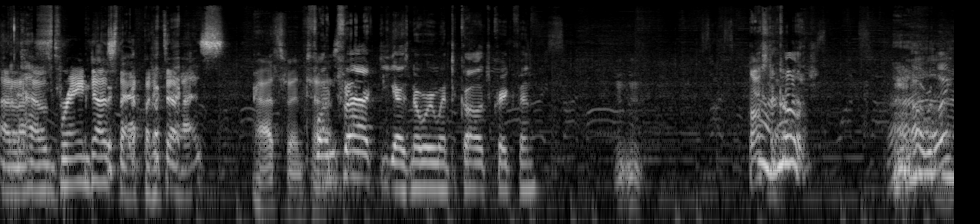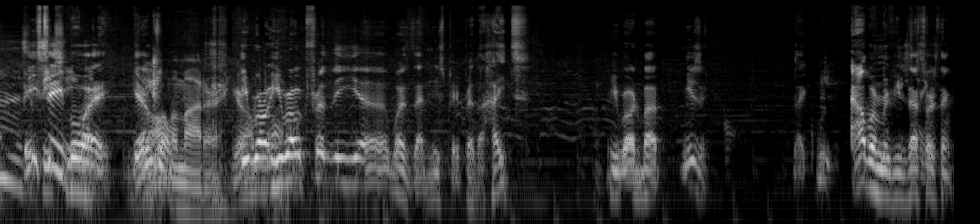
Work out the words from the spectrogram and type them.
I don't know how his brain does that, but it does. That's fantastic. Fun fantastic. fact: You guys know where he went to college, Craig Finn? Boston College. oh, really? BC, BC. boy. Your Yeah. alma mater. Your He alma wrote. He wrote for the uh, what is that newspaper? The Heights. He wrote about music, like album reviews, that sort of thing.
